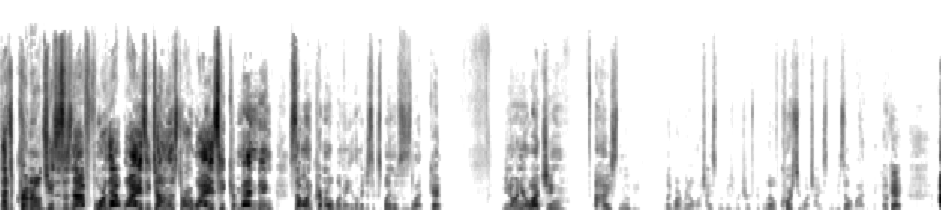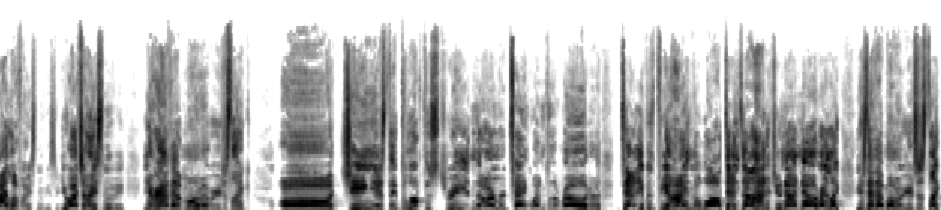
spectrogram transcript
That's criminal. Jesus is not for that. Why is he telling the story? Why is he commending someone criminal? Let me let me just explain this is like. Okay, you know when you're watching a heist movie like, Mark, we don't watch heist movies. We're church people. No, of course you watch heist movies. Don't lie to me, okay? I love heist movies. You watch a heist movie, you ever have that moment where you're just like, oh, genius, they blew up the street and the armored tank went into the road, or it was behind the wall. Denzel, how did you not know, right? Like, you just have that moment where you're just like,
